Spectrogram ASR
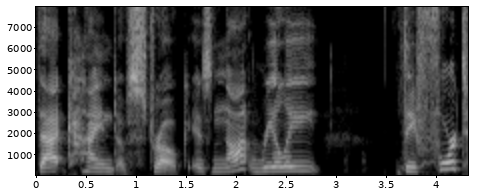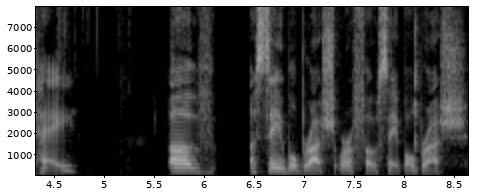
that kind of stroke is not really the forte of a sable brush or a faux sable brush.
